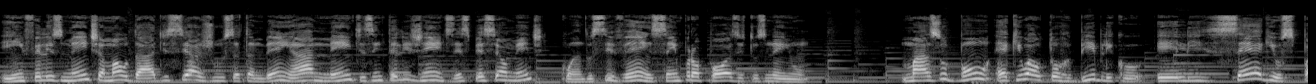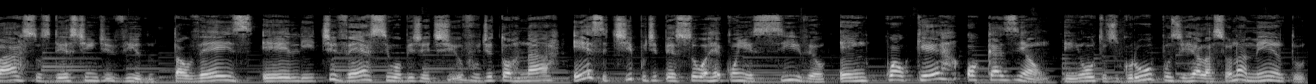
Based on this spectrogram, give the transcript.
E infelizmente a maldade se ajusta também a mentes inteligentes, especialmente quando se vêem sem propósitos nenhum. Mas o bom é que o autor bíblico, ele segue os passos deste indivíduo. Talvez ele tivesse o objetivo de tornar esse tipo de pessoa reconhecível em qualquer ocasião, em outros grupos de relacionamento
